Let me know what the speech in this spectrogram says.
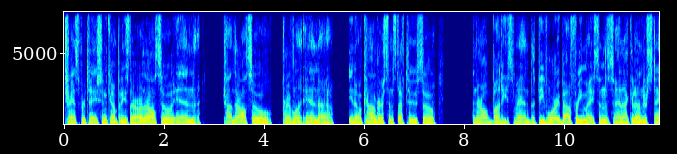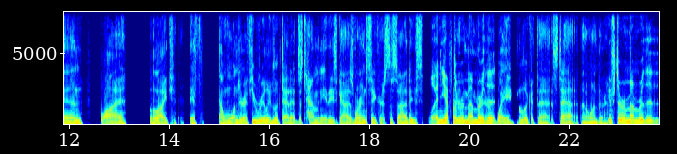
transportation companies there are. They're also in, they're also prevalent in, uh, you know, Congress and stuff too. So, and they're all buddies, man. But people worry about Freemasons, and I could understand why. Like, if I wonder if you really looked at it, just how many of these guys were in secret societies. well, and you have to Right. remember that way to look at that stat. I wonder. You have to remember that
